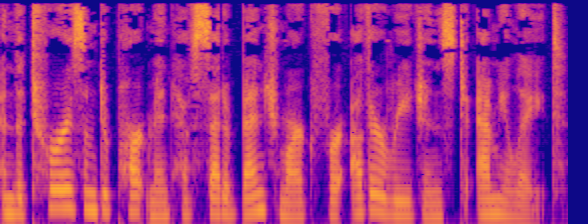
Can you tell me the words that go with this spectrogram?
and the tourism department have set a benchmark for other regions to emulate.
